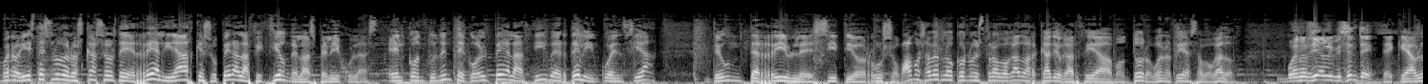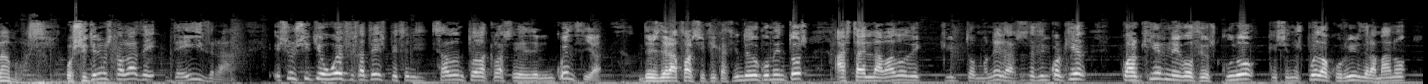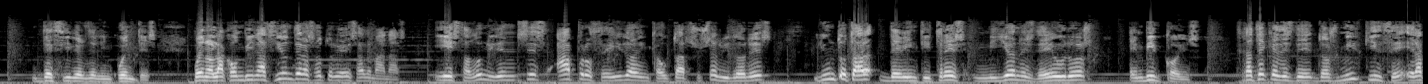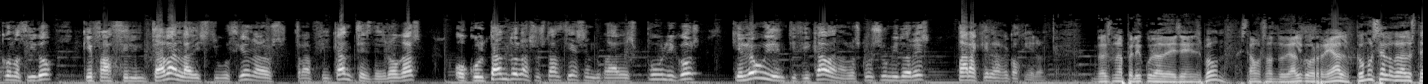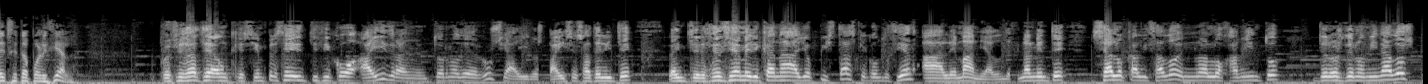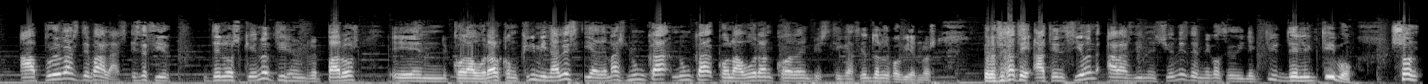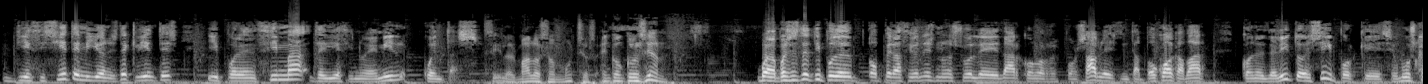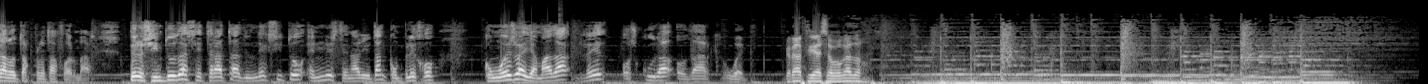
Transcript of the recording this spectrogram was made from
Bueno, y este es uno de los casos de realidad que supera la ficción de las películas. El contundente golpe a la ciberdelincuencia de un terrible sitio ruso. Vamos a verlo con nuestro abogado Arcadio García Montoro. Buenos días, abogado. Buenos días, Luis Vicente. ¿De qué hablamos? Pues si tenemos que hablar de, de Hydra. Es un sitio web, fíjate, especializado en toda clase de delincuencia, desde la falsificación de documentos hasta el lavado de criptomonedas, es decir, cualquier, cualquier negocio oscuro que se nos pueda ocurrir de la mano de ciberdelincuentes. Bueno, la combinación de las autoridades alemanas y estadounidenses ha procedido a incautar sus servidores y un total de 23 millones de euros en bitcoins. Fíjate que desde 2015 era conocido que facilitaban la distribución a los traficantes de drogas ocultando las sustancias en lugares públicos que luego identificaban a los consumidores para que las recogieran. No es una película de James Bond, estamos hablando de algo real. ¿Cómo se ha logrado este éxito policial? Pues fíjate, aunque siempre se identificó a Hydra en el entorno de Rusia y los países satélite, la inteligencia americana halló pistas que conducían a Alemania, donde finalmente se ha localizado en un alojamiento de los denominados a pruebas de balas, es decir, de los que no tienen reparos en colaborar con criminales y además nunca, nunca colaboran con la investigación de los gobiernos. Pero fíjate, atención a las dimensiones del negocio delictivo. Son 17 millones de clientes y por encima de 19.000 cuentas. Sí, los malos son muchos. En conclusión. Bueno, pues este tipo de operaciones no suele dar con los responsables ni tampoco acabar con el delito en sí, porque se buscan otras plataformas. Pero sin duda se trata de un éxito en un escenario tan complejo como es la llamada red oscura o dark web. Gracias, abogado.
